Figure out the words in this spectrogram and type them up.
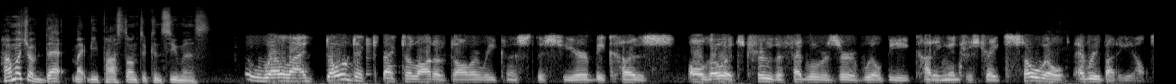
how much of that might be passed on to consumers? Well, I don't expect a lot of dollar weakness this year because although it's true the Federal Reserve will be cutting interest rates, so will everybody else,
